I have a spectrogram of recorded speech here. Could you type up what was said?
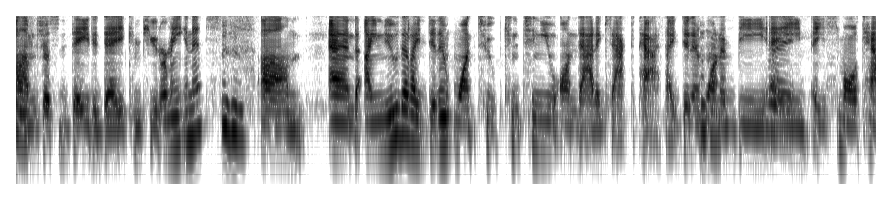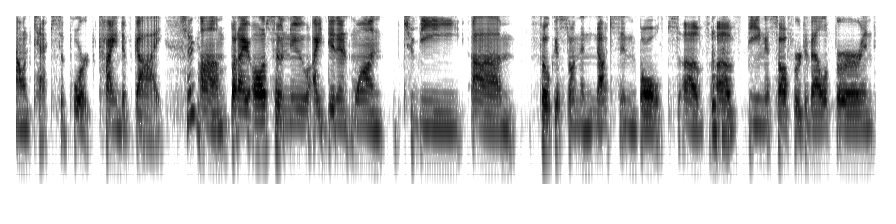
um, just day to day computer maintenance. Mm-hmm. Um, and I knew that I didn't want to continue on that exact path. I didn't want to be a, a small town tech support kind of guy. Sure. Um, but I also knew I didn't want to be um, focused on the nuts and bolts of, of being a software developer and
